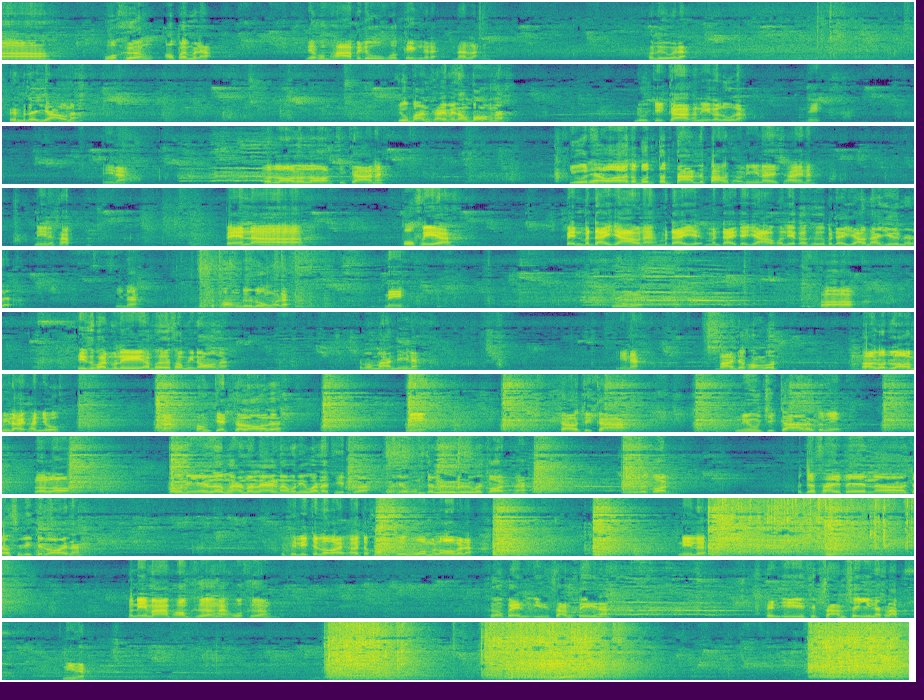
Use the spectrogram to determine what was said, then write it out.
หัวเครื่องออกไปหมดแล้ว เดี๋ยวผมพาไปดูหัวเก่งก็ได้ด้านหลังเขารื้อไว้แล้ว เป็นบันไดยาวนะ อยู่บ้านใครไม่ต้องบอกนะ ดูจีก้าคันนี้ก็รู้แล้วนี่ นี่นะรถหล่อรถหล่อจีก้านะ อยู่แถวเอ่อตำบลต้นตาลหรือเปล่าแถวนี้น่าจะใช่นะ นี่นะครับ เป็นอ่าโปรเฟีย เป็นบันไดยาวนะ บันไดบันไดจะยาวเขาเรียกก็คือบันไดยาวหน้ายื่นนั่นแหละ นี่นะเจ้าของรื้อลงมาแล้ว นี่ ดูเลย ก็ ที่สุพรรณบุรีอำเภอสองพี่น้องนะจะประมาณนี้นะ นี่นะ บ้านเจ้าของรถก็รถรอมีหลายคันอยู่ นะสองเจ็ดก็รอเลย นี่ เจ้าจิก้า นิวจิก้านะตัวนี้ รอรอก็วันนี้เริ่มงานวันแรกนะ วันนี้วันอาทิตย์ด้วยก็เดี๋ยวผมจะลื้อลื้อไว้ก่อนนะ ลื้อไว้ก่อน ก็จะใส่เป็นเจ้าซีรีส์เจ็ดร้อยนะ ซีรีส์เจ็ดร้อยเออเจ้าของซื้อหัวมารอไปแล้ว นี่เลย ตัวนี้มาพร้อมเครื่องนะ หัวเครื่อง เครื่องเป็น e สาม4นะ เป็น e สิบสาม4นะครับ นี่นะนี่เลย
